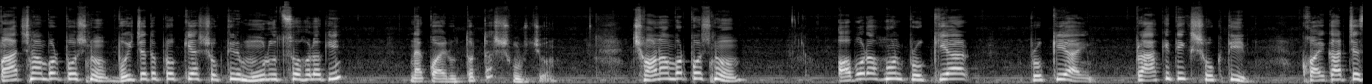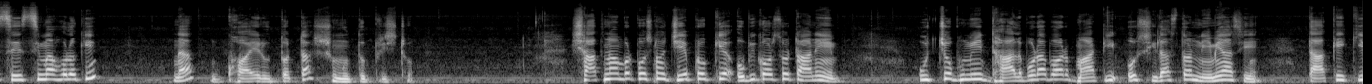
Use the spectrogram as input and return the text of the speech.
পাঁচ নম্বর প্রশ্ন বহির্জাত প্রক্রিয়ার শক্তির মূল উৎস হলো কি? না, কয়ের উত্তরটা সূর্য। ছ নম্বর প্রশ্ন, অবরোহণ প্রক্রিয়ার, প্রক্রিয়ায় প্রাকৃতিক শক্তির ক্ষয়কার্যের শেষ সীমা হলো কি? না, ক্ষয়ের উত্তরটা সমুদ্রপৃষ্ঠ। সাত নম্বর প্রশ্ন, যে প্রক্রিয়া অভিকর্ষ টানে উচ্চভূমির ঢাল বরাবর মাটি ও শিলাস্তর নেমে আসে, তাকে কি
